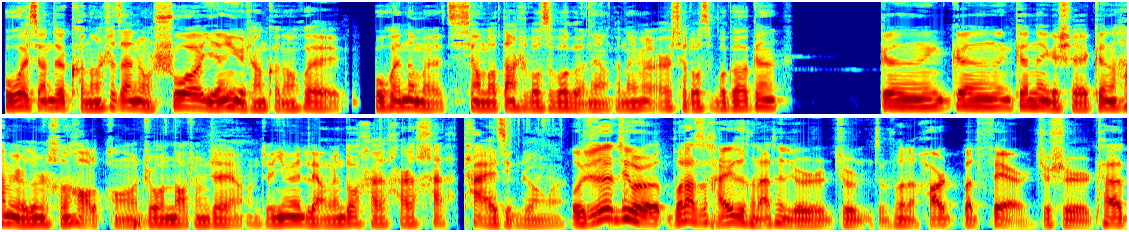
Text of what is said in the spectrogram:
不会像这可能是在那种说言语上可能会不会那么像罗当时罗斯伯格那样，可能因为而且罗斯伯格跟跟跟跟那个谁跟汉密尔顿是很好的朋友，之后闹成这样，就因为两个人都还还是还太爱竞争了。我觉得就是博拉斯还有一个很大特点，就是就是怎么说呢，hard but fair，就是他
